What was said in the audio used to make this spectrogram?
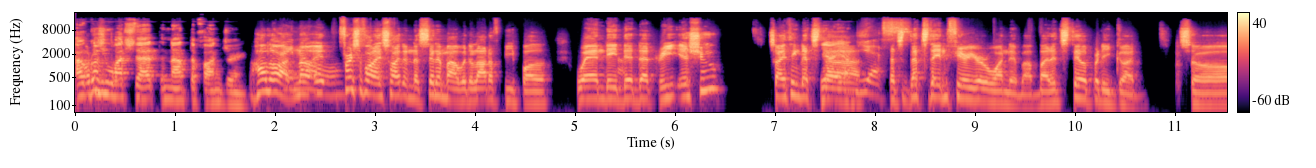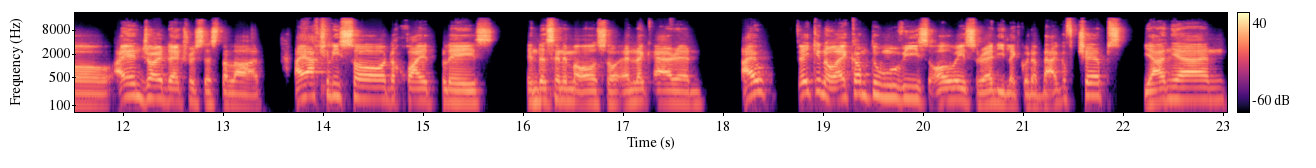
How What can was you watch that and not The Conjuring? Hold on. No, it, first of all, I saw it in the cinema with a lot of people when they did that reissue. So I think that's the Yeah, Yes. that's that's the inferior one, diba? but it's still pretty good. So I enjoyed The Exorcist a lot. I actually saw The Quiet Place in the cinema also, and like Erin, I like you know I come to movies always ready, like with a bag of chips, yan yan,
